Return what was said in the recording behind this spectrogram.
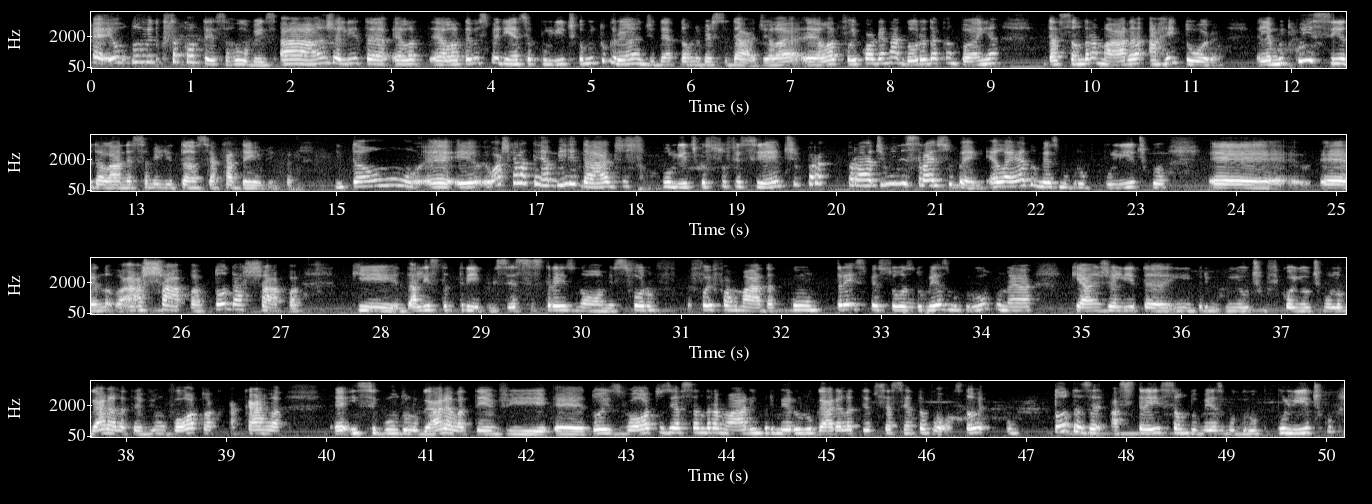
É, eu duvido que isso aconteça, Rubens. A Angelita, ela, ela teve experiência política muito grande dentro da universidade. Ela, ela foi coordenadora da campanha da Sandra Mara, a reitora. Ela é muito conhecida lá nessa militância acadêmica. Então, é, eu acho que ela tem habilidades políticas suficientes para administrar isso bem. Ela é do mesmo grupo político, é, é, a chapa, toda a chapa que da lista tríplice, esses três nomes foram foi formada com três pessoas do mesmo grupo, né? Que a Angelita em, em último ficou em último lugar, ela teve um voto, a, a Carla é, em segundo lugar, ela teve é, dois votos, e a Sandra Mara, em primeiro lugar, ela teve 60 votos. Então, todas as três são do mesmo grupo político,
